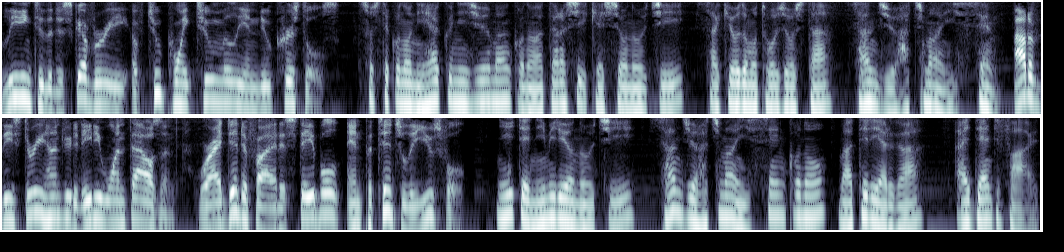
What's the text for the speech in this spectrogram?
leading to the discovery of 2.2 million new crystals. そしてこの220万個の新しい結晶のうち先ほども登場した38万1000 Out of these 381,000 were identified as stable and potentially useful. 2.2 million のうち38万1000個のマテリアルが identified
